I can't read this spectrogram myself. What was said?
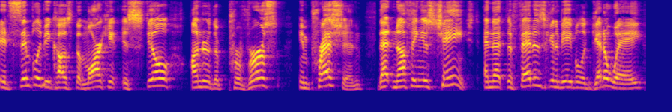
It's simply because the market is still under the perverse impression that nothing has changed and that the Fed is going to be able to get away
